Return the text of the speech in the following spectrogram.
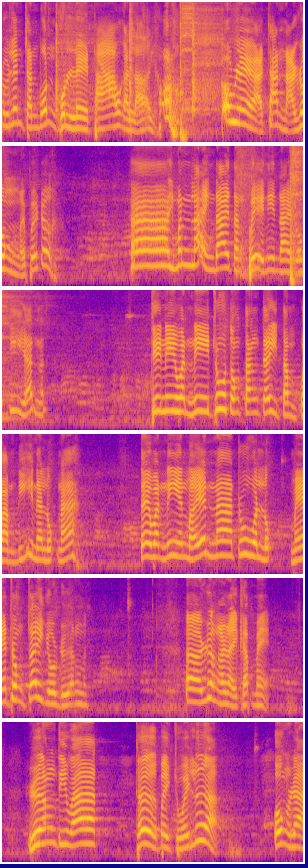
ดูเล่นชันบนคนเลเท้ากันเลยก็เล่อาจารย์นารงไอ้เพื่อนเด้อไอ้ยมันแรงได้ตั้งเพนี่ได้หรกที่อันนะที่นี่วันนี้ทู้ต้องตั้งใจทำความดีนะลูกนะ แต่วันนี้เห็นเหมือนหน้าทู้วันลูกแม่ต้องใจอยู่เรื่องหนึงเออเรื่องอะไรครับแม่ เรื่องที่ว่าเธอไปช่วยเลือ องค์รา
